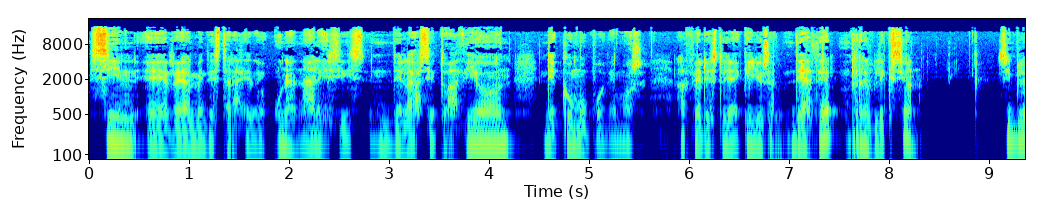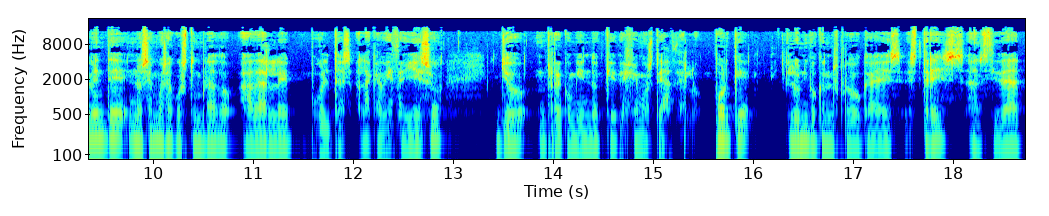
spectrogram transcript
sin eh, realmente estar haciendo un análisis de la situación, de cómo podemos hacer esto y aquello, de hacer reflexión. Simplemente nos hemos acostumbrado a darle vueltas a la cabeza y eso yo recomiendo que dejemos de hacerlo, porque lo único que nos provoca es estrés, ansiedad,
